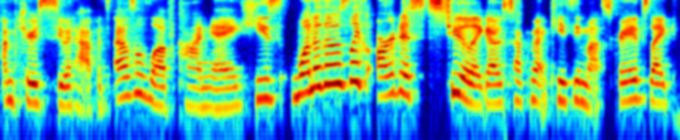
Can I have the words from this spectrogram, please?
I'm curious to see what happens. I also love Kanye. He's one of those like artists too. Like I was talking about Kacey Musgraves, like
